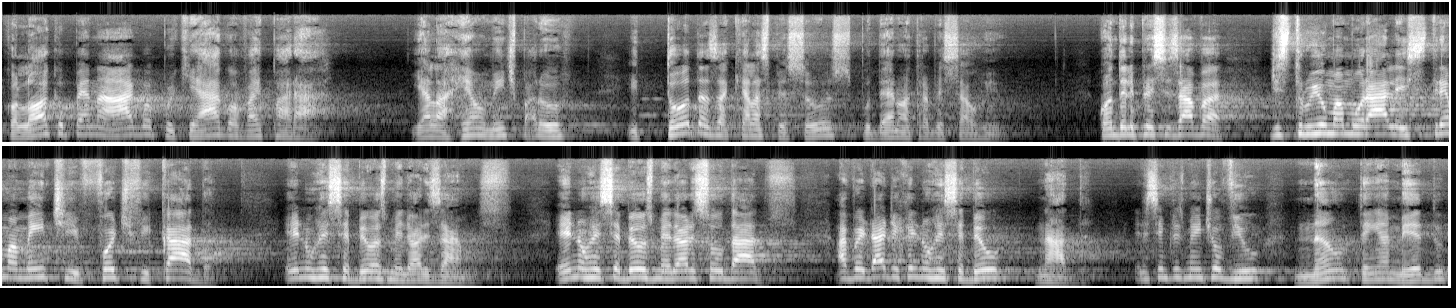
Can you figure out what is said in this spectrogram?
coloque o pé na água, porque a água vai parar. E ela realmente parou. E todas aquelas pessoas puderam atravessar o rio. Quando ele precisava destruir uma muralha extremamente fortificada, ele não recebeu as melhores armas, ele não recebeu os melhores soldados. A verdade é que ele não recebeu nada. Ele simplesmente ouviu, não tenha medo,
